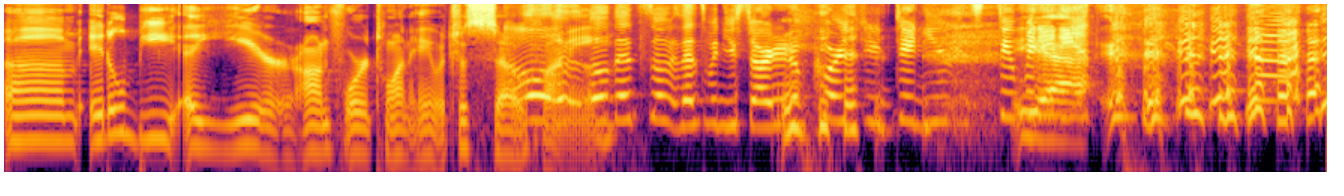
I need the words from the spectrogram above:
um, it'll be a year on 420, which is so oh, funny. oh, that's so that's when you started. Of course you did. You stupid Yeah. idiots.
